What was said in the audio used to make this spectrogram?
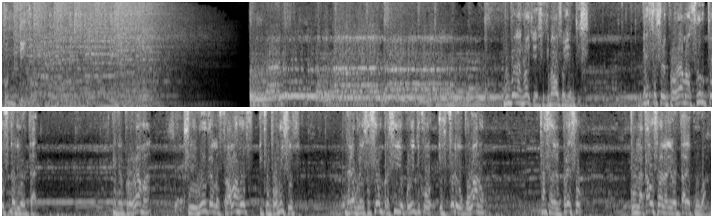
Contigo. Muy buenas noches, estimados oyentes. Este es el programa Surcos de Libertad. En el programa se divulgan los trabajos y compromisos de la organización Presidio Político Histórico Cubano, Casa del Preso, con la causa de la libertad de Cuba.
